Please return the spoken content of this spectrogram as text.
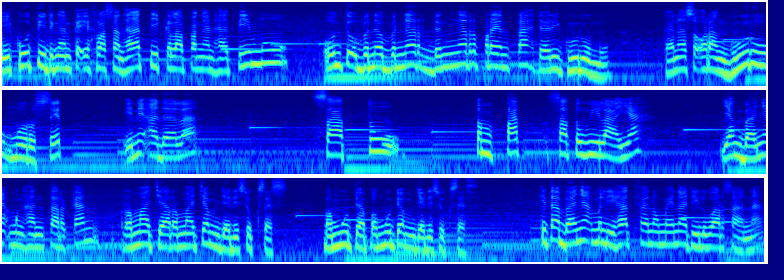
Ikuti dengan keikhlasan hati, kelapangan hatimu, untuk benar-benar dengar perintah dari gurumu. Karena seorang guru mursid ini adalah satu tempat, satu wilayah yang banyak menghantarkan remaja-remaja menjadi sukses, pemuda-pemuda menjadi sukses. Kita banyak melihat fenomena di luar sana,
